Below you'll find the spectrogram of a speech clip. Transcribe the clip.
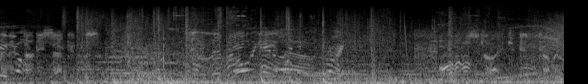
Minute 30 seconds. Rolling in strike. Orbital strike incoming.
